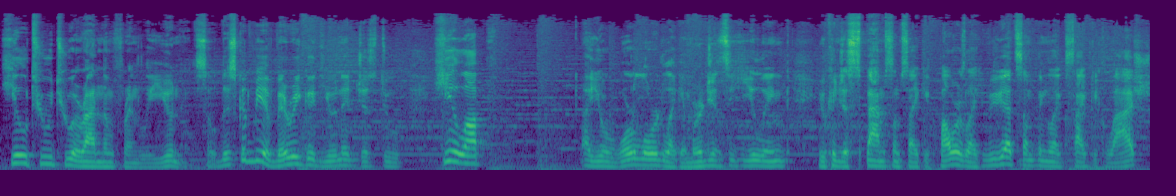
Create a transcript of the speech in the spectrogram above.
heal 2 to a random friendly unit. So this could be a very good unit just to heal up uh, your Warlord, like emergency healing. You can just spam some Psychic powers. Like if you get something like Psychic Lash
